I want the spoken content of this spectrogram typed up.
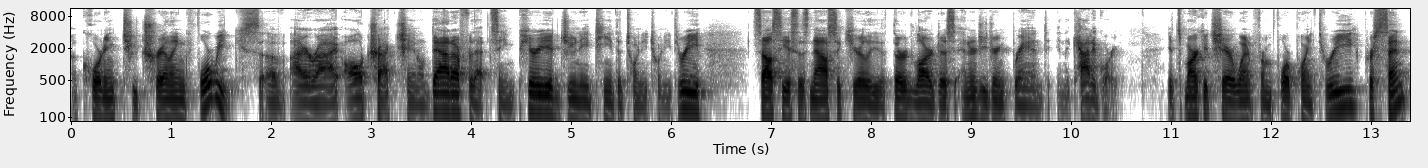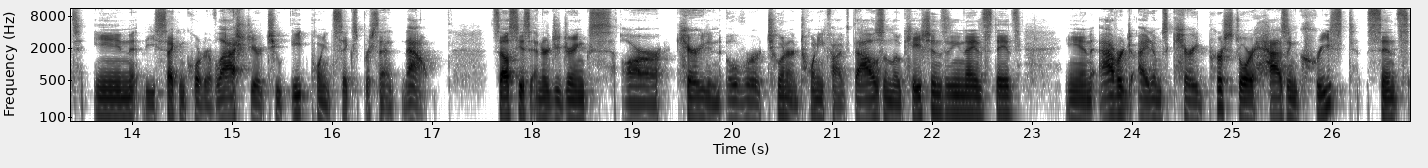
according to trailing four weeks of IRI all track channel data for that same period, June 18th of 2023, Celsius is now securely the third largest energy drink brand in the category. Its market share went from 4.3% in the second quarter of last year to 8.6% now. Celsius energy drinks are carried in over 225,000 locations in the United States, and average items carried per store has increased since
